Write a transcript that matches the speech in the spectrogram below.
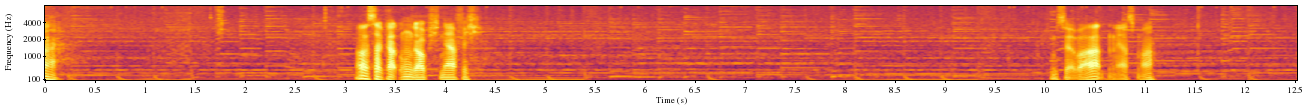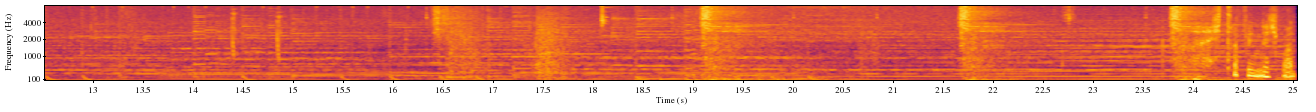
Ah. Oh, ist ja gerade unglaublich nervig. Ich muss ja warten erstmal. Ich treffe ihn nicht, mal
